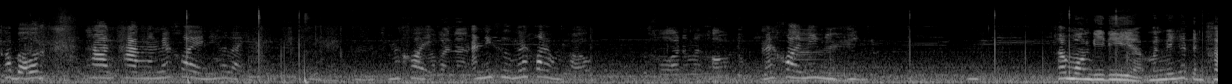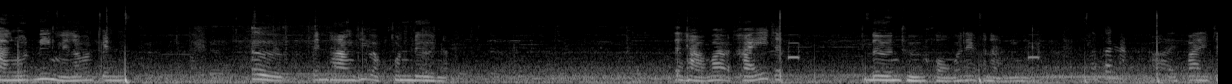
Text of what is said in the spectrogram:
เขาบอกว่าทางทางมันไม่ค่อยอันนี้เท่าไหร่ไม่ค่อย อันนี้คือไม่ค่อยของเขา คอน้ำมันเขายกไม่ค่อยไม่มีจริงถ้ามองดีๆอะมันไม่ใช่เป็นทางรถวิ่งเลยนะมันเป็น เออ เป็นทางที่แบบคนเดินอะ แต่ถามว่าใครจะ เดินถือของไว้ได้ขนาดนี้เนี่ยแล้วก็หนักไปไปใจ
